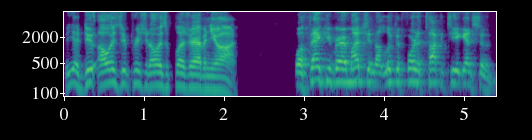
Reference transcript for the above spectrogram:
But yeah, do always do appreciate. Always a pleasure having you on. Well, thank you very much, and I'm looking forward to talking to you again soon.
